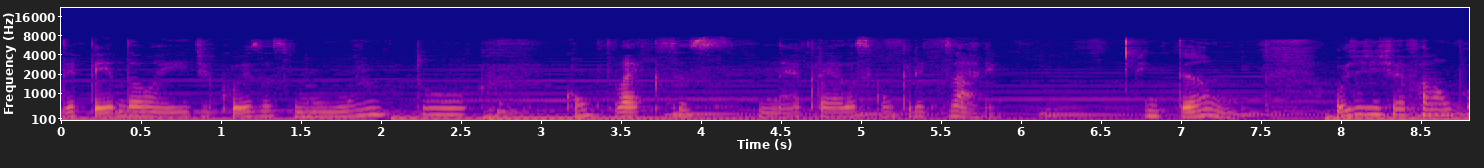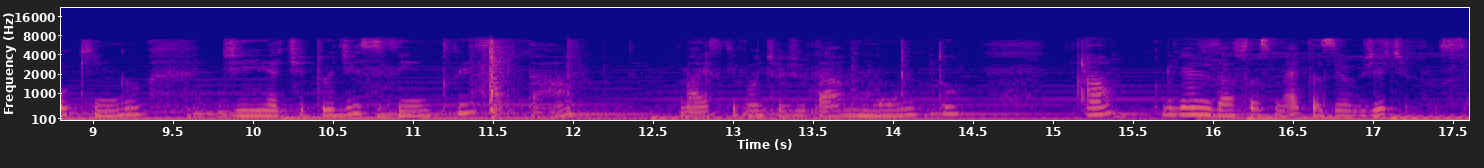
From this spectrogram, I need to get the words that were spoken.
dependam aí de coisas muito complexas, né, para elas concretizarem. Então, hoje a gente vai falar um pouquinho de atitudes simples, tá? Mas que vão te ajudar muito a organizar suas metas e objetivos.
